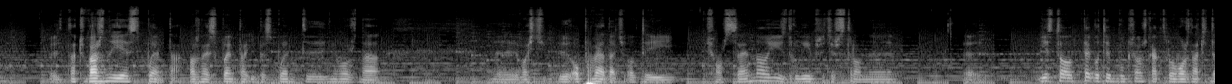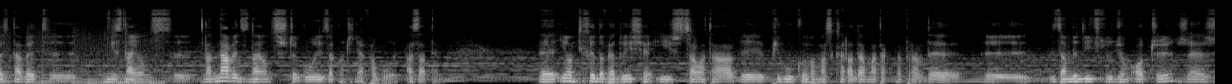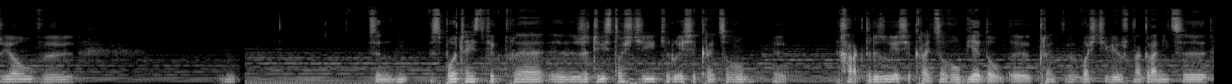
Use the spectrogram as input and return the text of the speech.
Y, znaczy, ważny jest puenta. Ważna jest puenta i bez puenty nie można y, właściwie opowiadać o tej książce. No i z drugiej przecież strony jest to tego typu książka, którą można czytać nawet nie znając, nawet znając szczegóły zakończenia fabuły. A zatem i on tylko dowiaduje się, iż cała ta pigułkowa maskarada ma tak naprawdę zamydlić ludziom oczy, że żyją w w społeczeństwie, które y, w rzeczywistości kieruje się krańcową, charakteryzuje się krańcową biedą, właściwie już na granicy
